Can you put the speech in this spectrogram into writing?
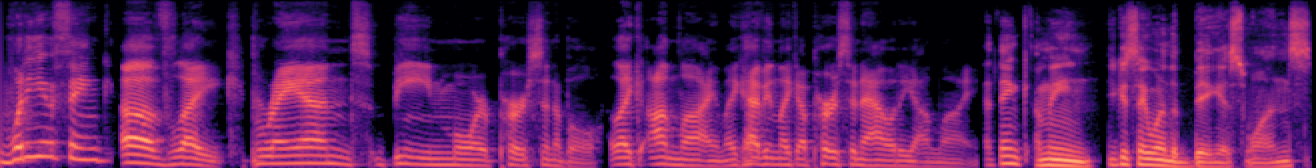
What do you think of like brands being more personable, like online, like having like a personality online? I think, I mean, you could say one of the biggest ones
